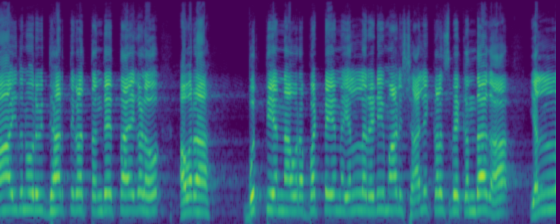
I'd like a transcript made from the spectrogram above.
ಆ ಐದುನೂರು ವಿದ್ಯಾರ್ಥಿಗಳ ತಂದೆ ತಾಯಿಗಳು ಅವರ ಬುತ್ತಿಯನ್ನು, ಅವರ ಬಟ್ಟೆಯನ್ನು ಎಲ್ಲ ರೆಡಿ ಮಾಡಿ ಶಾಲೆಗೆ ಕಳಿಸ್ಬೇಕಂದಾಗ ಎಲ್ಲ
